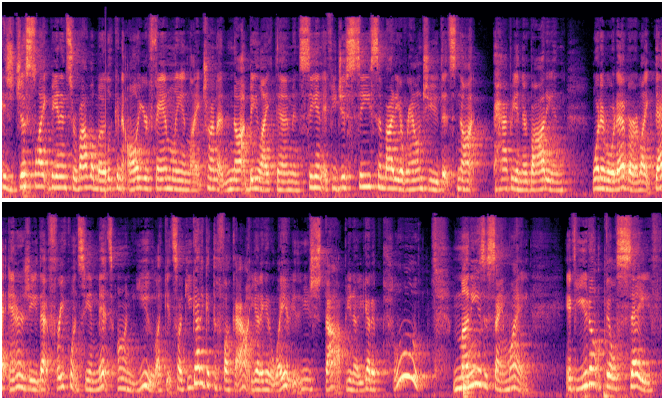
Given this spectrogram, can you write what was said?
is just like being in survival mode, looking at all your family and like trying to not be like them and seeing if you just see somebody around you that's not happy in their body and whatever, whatever, like that energy, that frequency emits on you. Like it's like you got to get the fuck out. You got to get away. You stop. You know, you got to. Money is the same way. If you don't feel safe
